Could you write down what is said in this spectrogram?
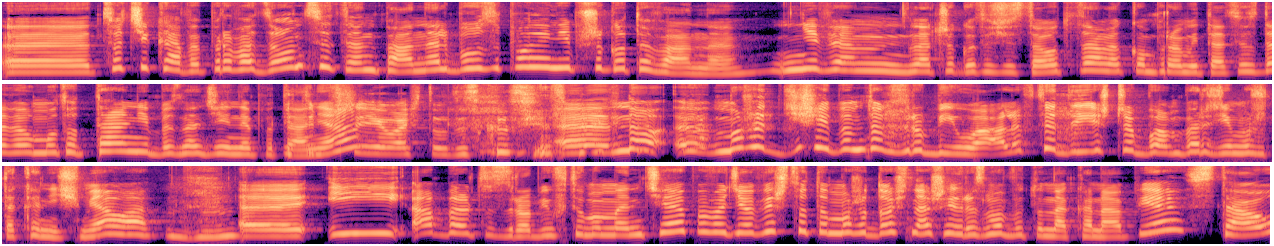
E, co ciekawe, prowadzący ten panel był zupełnie nieprzygotowany. Nie wiem, dlaczego to się stało. Totalna kompromitacja. Zdawał mu totalnie beznadziejne pytania. I ty przyjęłaś tą dyskusję. Tak? E, no, e, może dzisiaj bym tak zrobiła, ale wtedy jeszcze byłam bardziej może taka nieśmiała. Mhm. E, I Abel co zrobił w tym momencie? Powiedział, wiesz co, to może dość naszej rozmowy tu na kanapie. Stał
